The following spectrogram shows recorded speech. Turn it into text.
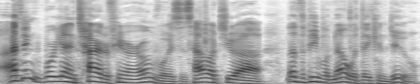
I think we're getting tired of hearing our own voices. How about you uh, let the people know what they can do?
